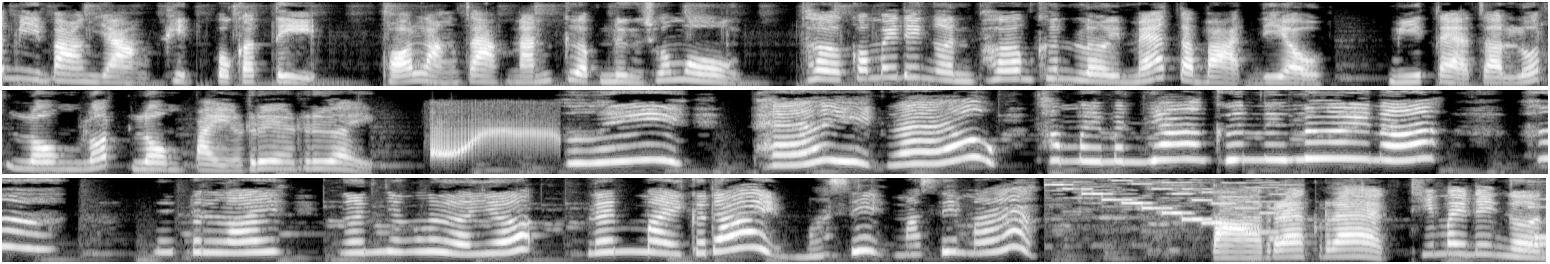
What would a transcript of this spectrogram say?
จะมีบางอย่างผิดปกติ เพราะหลังจากนั้นเกือบหนึ่งชั่วโมง เธอก็ไม่ได้เงินเพิ่มขึ้นเลยแม้แต่บาทเดียว มีแต่จะลดลงลดลงไปเรื่อยๆ เฮ้ย แพ้อีกแล้วทำไมมันยากขึ้นเรื่อยๆนะ ไม่เป็นไร เงินยังเหลือเยอะ เล่นใหม่ก็ได้ มาสิ มาสิมา ตาแรก ๆ ที่ไม่ได้เงิน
